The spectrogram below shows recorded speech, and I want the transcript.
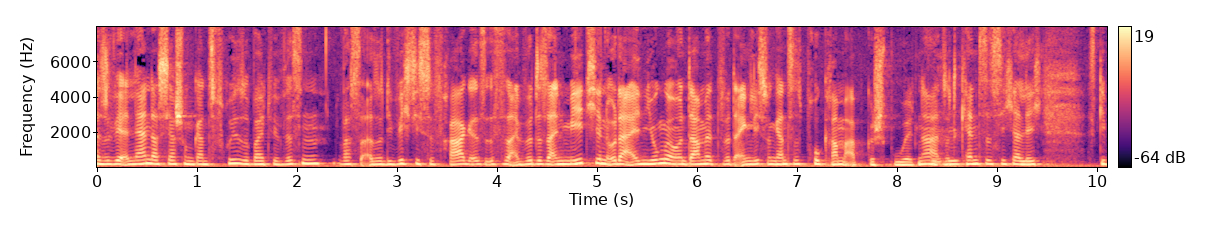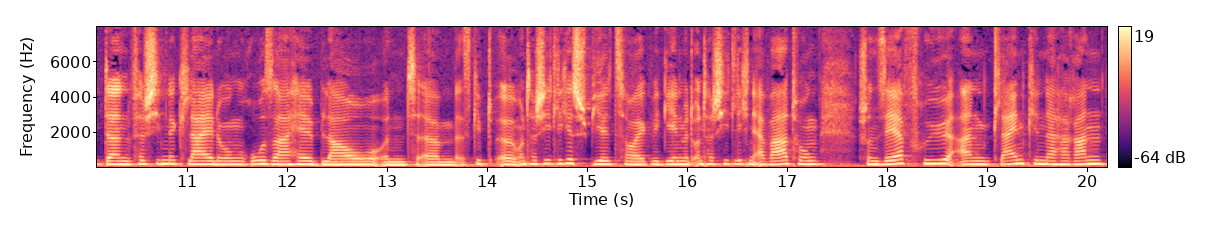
Also wir lernen das ja schon ganz früh, sobald wir wissen, was also die wichtigste Frage ist, ist wird es ein Mädchen oder ein Junge und damit wird eigentlich so ein ganzes Programm abgespult. Ne? Also mhm. du kennst es sicherlich, es gibt dann verschiedene Kleidung, rosa, hellblau und ähm, es gibt äh, unterschiedliches Spielzeug. Wir gehen mit unterschiedlichen Erwartungen schon sehr früh an Kleinkinder heran.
